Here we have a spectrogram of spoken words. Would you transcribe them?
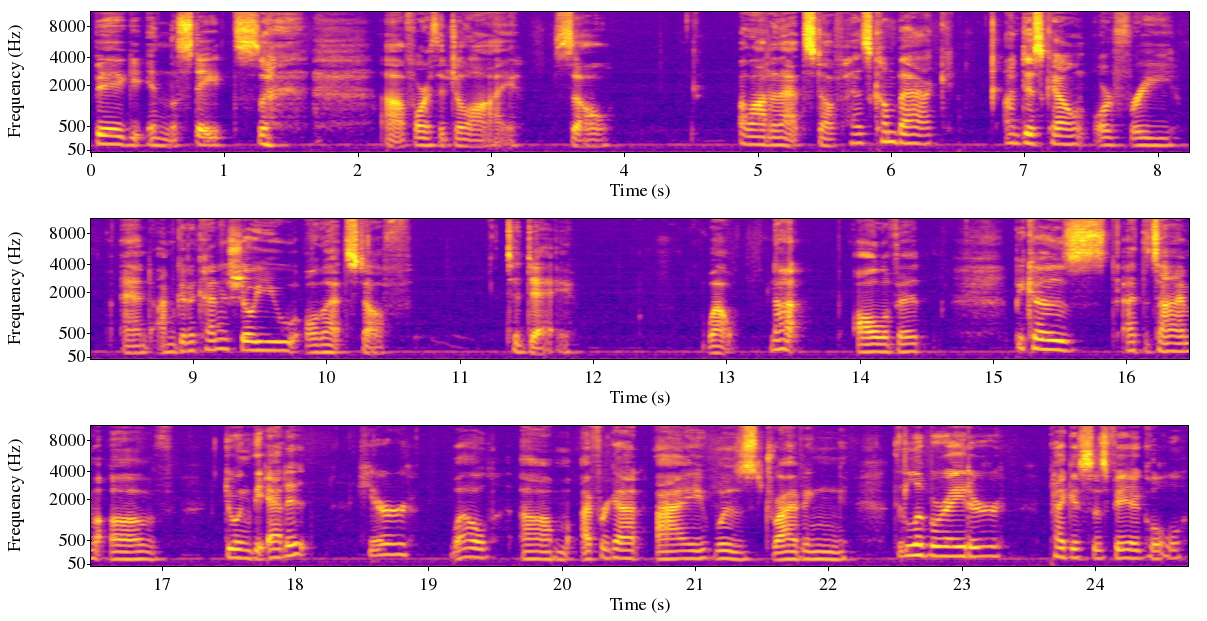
big in the States, uh, 4th of July. So, a lot of that stuff has come back on discount or free, and I'm going to kind of show you all that stuff today. Well, not all of it, because at the time of doing the edit here, well, um, I forgot I was driving the Liberator Pegasus vehicle,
